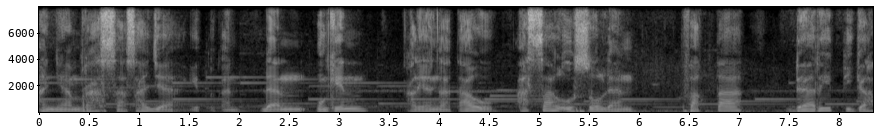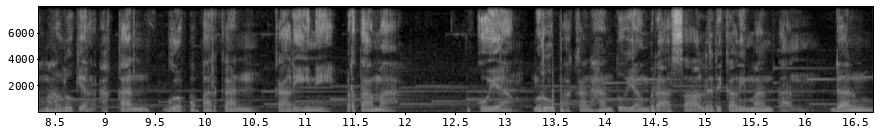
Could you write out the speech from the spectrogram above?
hanya merasa saja gitu kan. Dan mungkin kalian nggak tahu asal usul dan fakta dari tiga makhluk yang akan gue paparkan kali ini. Pertama, Kuyang merupakan hantu yang berasal dari Kalimantan dan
